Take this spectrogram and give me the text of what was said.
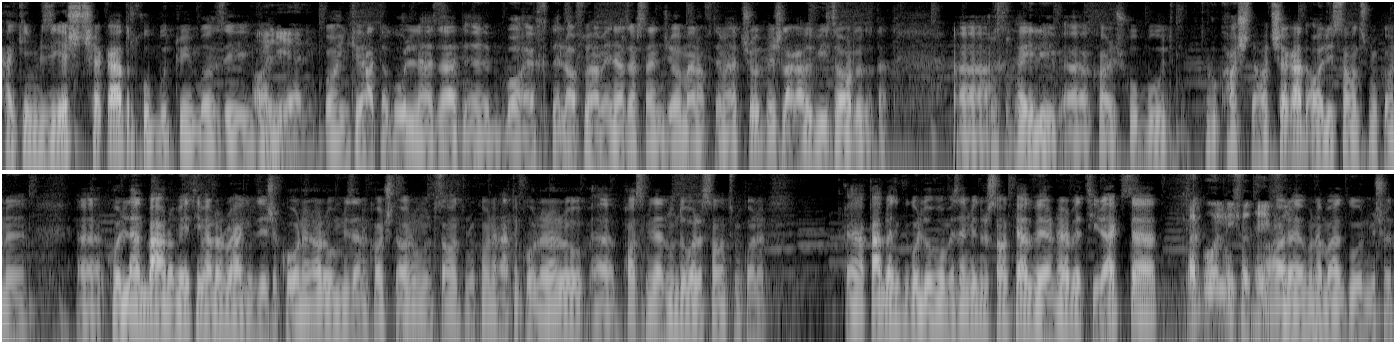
حکیم زیش چقدر خوب بود تو این بازی؟ عالی، یعنی عالی. با اینکه حتی گل نزد با اختلاف تو همه نظرسنجی ها منافتمت شد بهش لقب ویزار رو دادن. اه، خیلی کارش خوب بود. رو کاشته ها چقدر عالی سانتر می‌کنه. کلا برنامه تیم الان رو حکیم زیش کورنرها رو اون می‌زنه کاشته رو اون سانتر می‌کنه. حتی کورنرها رو پاس میدن اون دوباره سانتر می‌کنه. قبل از اینکه گل دوم بزنیم یه دونه سانتر کرد ورنر به تیرک زد. و گل می‌شد آره. اونم باید گل می‌شد.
